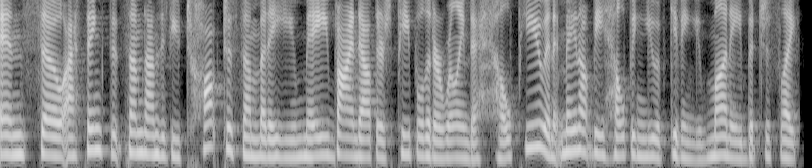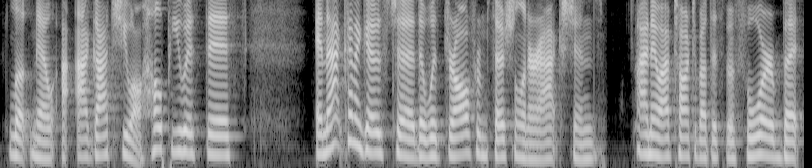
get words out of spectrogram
And so I think that sometimes if you talk to somebody, you may find out there's people that are willing to help you. And it may not be helping you of giving you money, but just like, look, no, I, I got you. I'll help you with this. And that kind of goes to the withdrawal from social interactions. I know I've talked about this before, but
